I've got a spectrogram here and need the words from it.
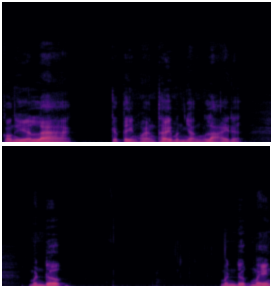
Có nghĩa là cái tiền hoàn thế mình nhận lại đó, mình được mình được miễn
